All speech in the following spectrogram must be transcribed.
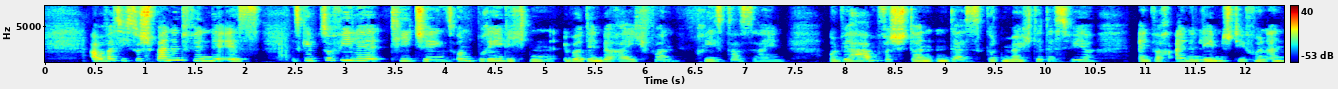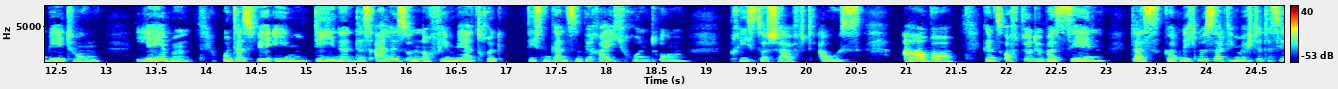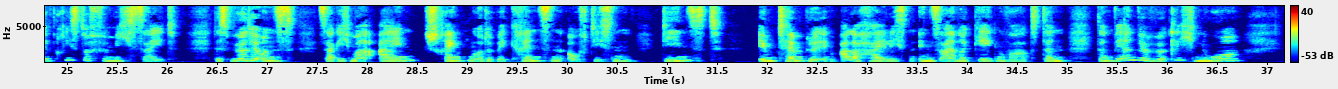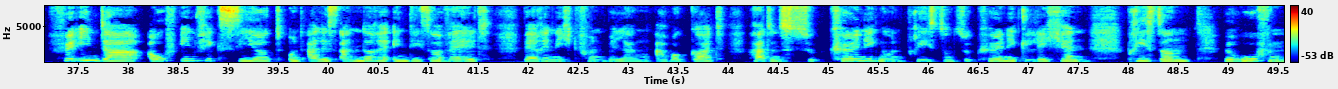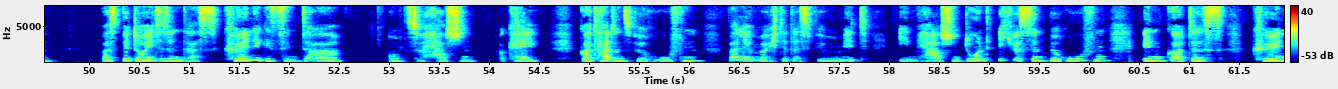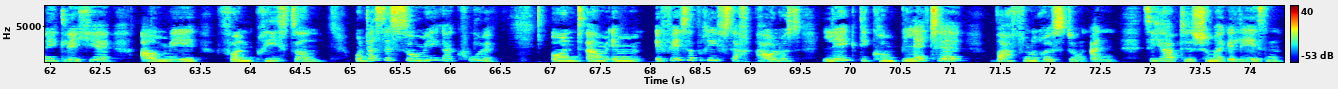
Aber was ich so spannend finde, ist, es gibt so viele Teachings und Predigten über den Bereich von Priester sein. Und wir haben verstanden, dass Gott möchte, dass wir einfach einen Lebensstil von Anbetung leben und dass wir ihm dienen. Das alles und noch viel mehr drückt diesen ganzen Bereich rund um Priesterschaft aus. Aber ganz oft wird übersehen, dass Gott nicht nur sagt, ich möchte, dass ihr Priester für mich seid. Das würde uns, sage ich mal, einschränken oder begrenzen auf diesen Dienst im Tempel, im Allerheiligsten, in seiner Gegenwart. Dann, dann wären wir wirklich nur für ihn da, auf ihn fixiert und alles andere in dieser Welt wäre nicht von Belang. Aber Gott hat uns zu Königen und Priestern, zu königlichen Priestern berufen. Was bedeutet denn das? Könige sind da, um zu herrschen. Okay? Gott hat uns berufen, weil er möchte, dass wir mit ihm herrschen. Du und ich, wir sind berufen in Gottes königliche Armee von Priestern. Und das ist so mega cool. Und ähm, im Epheserbrief sagt Paulus, legt die komplette Waffenrüstung an. Habt ihr es schon mal gelesen.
